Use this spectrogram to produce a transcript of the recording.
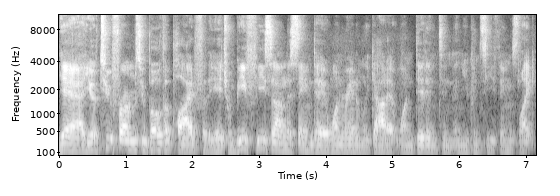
Yeah, you have two firms who both applied for the H 1B visa on the same day. One randomly got it, one didn't. And then you can see things like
